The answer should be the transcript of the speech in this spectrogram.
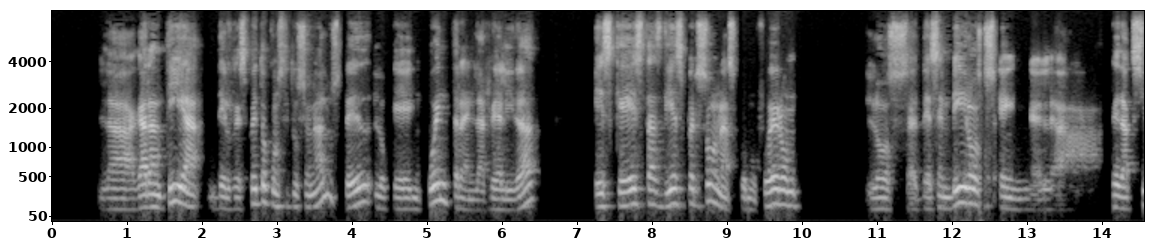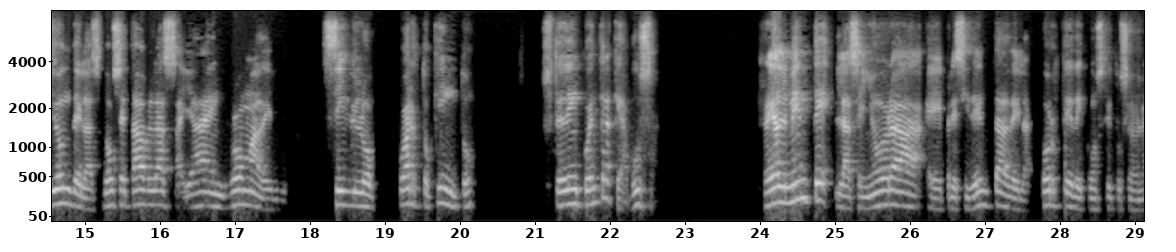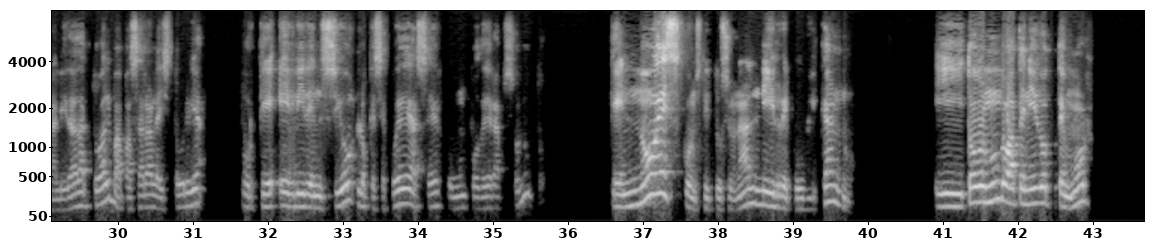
la garantía del respeto constitucional, usted lo que encuentra en la realidad es que estas 10 personas, como fueron los desenvíos en la redacción de las 12 tablas allá en Roma del siglo IV, V, usted encuentra que abusa. Realmente la señora eh, presidenta de la Corte de Constitucionalidad actual va a pasar a la historia porque evidenció lo que se puede hacer con un poder absoluto, que no es constitucional ni republicano. Y todo el mundo ha tenido temor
